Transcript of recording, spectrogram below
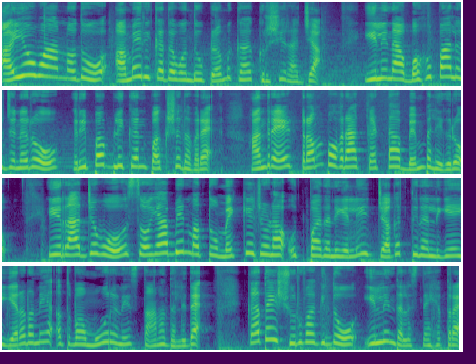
ಅಯೋವಾ ಅನ್ನೋದು ಅಮೆರಿಕದ ಒಂದು ಪ್ರಮುಖ ಕೃಷಿ ರಾಜ್ಯ. ಇಲ್ಲಿನ ಬಹುಪಾಲು ಜನರು ರಿಪಬ್ಲಿಕನ್ ಪಕ್ಷದವರೇ. ಅಂದ್ರೆ ಟ್ರಂಪ್ ಅವರ ಕಟ್ಟ ಬೆಂಬಲಿಗರು. ಈ ರಾಜ್ಯವು ಸೋಯಾಬೀನ್ ಮತ್ತು ಮೆಕ್ಕೆಜೋಳ ಉತ್ಪಾದನೆಯಲ್ಲಿ ಜಗತ್ತಿನಲ್ಲಿಯೇ ಎರಡನೇ ಅಥವಾ ಮೂರನೇ ಸ್ಥಾನದಲ್ಲಿದೆ. ಕತೆ ಶುರುವಾಗಿದ್ದು ಇಲ್ಲಿಂದಲೇ ಸ್ನೇಹಿತರೆ.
